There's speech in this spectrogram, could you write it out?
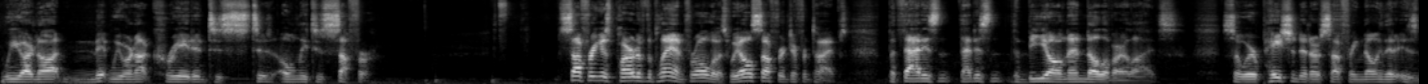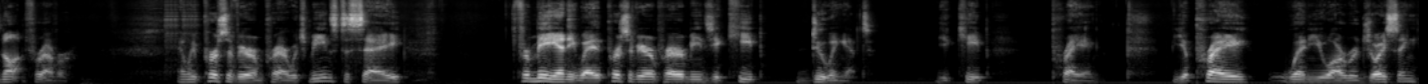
we are not we were not created to, to only to suffer. Suffering is part of the plan for all of us. We all suffer at different times but that isn't that isn't the be all and end all of our lives. So we're patient in our suffering knowing that it is not forever. And we persevere in prayer which means to say for me anyway, persevere in prayer means you keep doing it. You keep praying. You pray when you are rejoicing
